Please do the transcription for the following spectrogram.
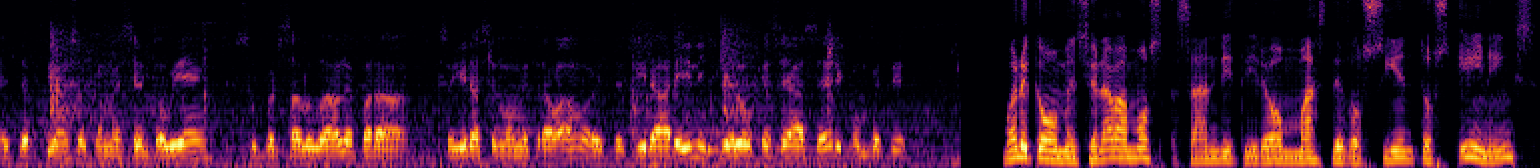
Este, pienso que me siento bien, súper saludable para seguir haciendo mi trabajo, este, tirar innings, que es lo que sé hacer y competir. Bueno, y como mencionábamos, Sandy tiró más de 200 innings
